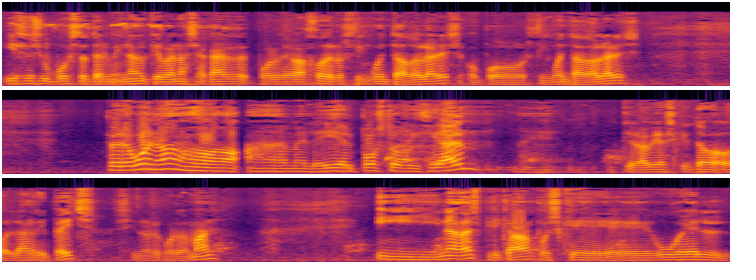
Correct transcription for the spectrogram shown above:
y ese supuesto terminal que van a sacar por debajo de los 50 dólares o por 50 dólares. Pero bueno, me leí el post oficial, eh, que lo había escrito Larry Page, si no recuerdo mal y nada, explicaban pues que Google,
